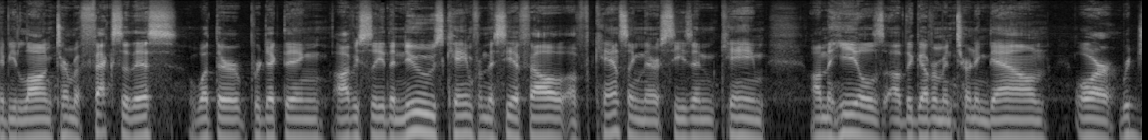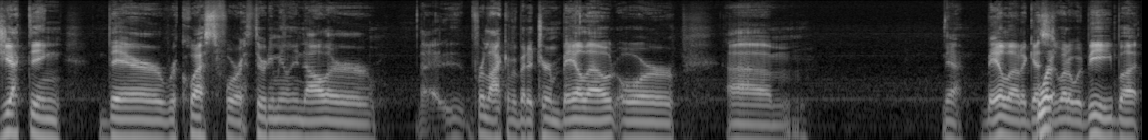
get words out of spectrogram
maybe long term effects of this, what they're predicting. Obviously, the news came from the CFL of canceling their season, came on the heels of the government turning down or rejecting their request for a $30 million, uh, for lack of a better term, bailout or, um, yeah, bailout, I guess What- is what it would be. But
